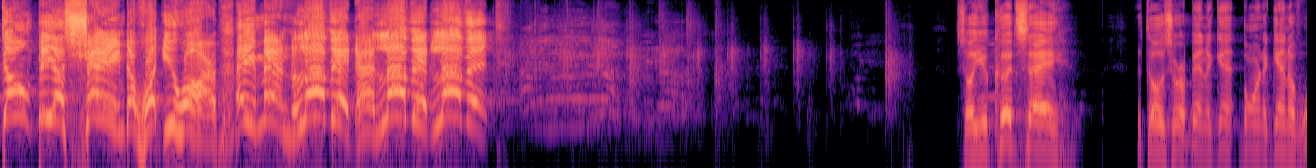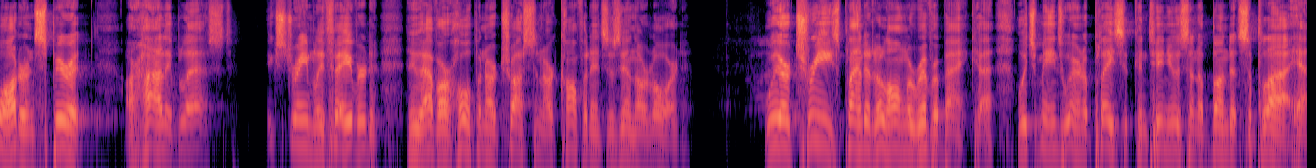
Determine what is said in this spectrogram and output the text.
Don't be ashamed of what you are. Amen. Love it I love it. Love it. So you could say that those who are been again, born again of water and spirit are highly blessed, extremely favored, who have our hope and our trust and our confidence is in our Lord. We are trees planted along a riverbank, uh, which means we're in a place of continuous and abundant supply. Uh,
